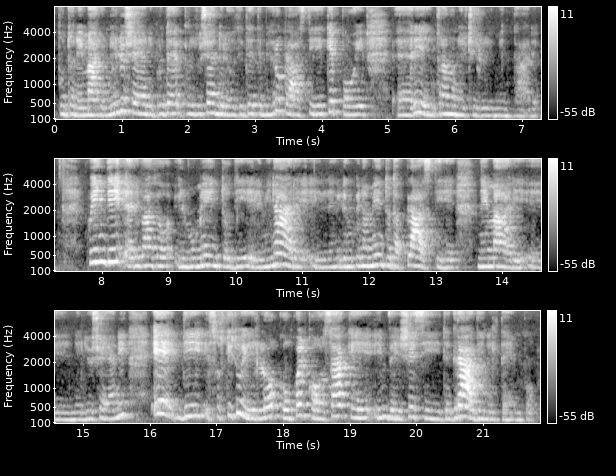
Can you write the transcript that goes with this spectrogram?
appunto nei mari o negli oceani producendo le cosiddette microplastiche che poi eh, rientrano nel ciclo alimentare. Quindi è arrivato il momento di eliminare l'inquinamento da plastiche nei mari e negli oceani e di sostituirlo con qualcosa che invece si degradi nel tempo.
